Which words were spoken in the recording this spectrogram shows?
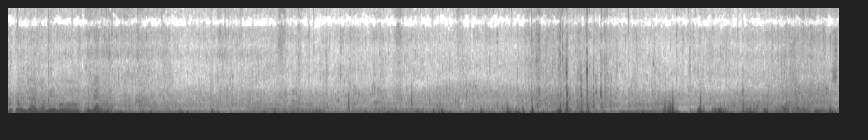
Maganda na, may mga kulang. ha? Kumusta na, Philippines?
